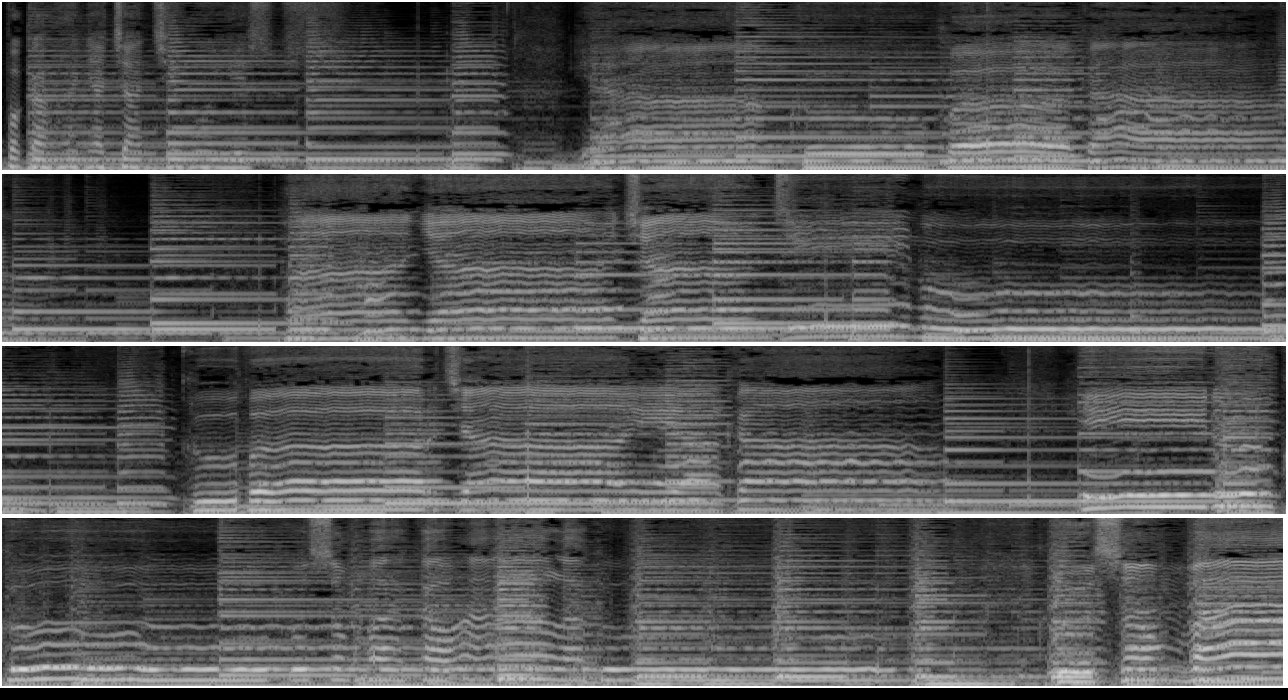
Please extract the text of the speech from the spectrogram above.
Apakah hanya janjimu Yesus? somebody.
